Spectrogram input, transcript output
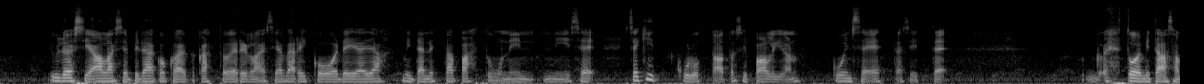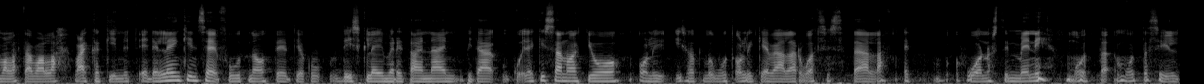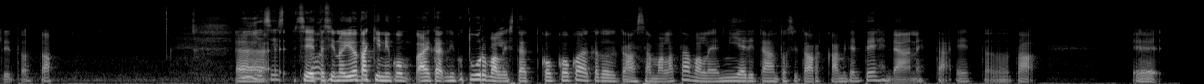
ylös ja alas ja pitää koko ajan katsoa erilaisia värikoodeja ja mitä nyt tapahtuu, niin, niin se, sekin kuluttaa tosi paljon kuin se, että sitten toimitaan samalla tavalla, vaikkakin nyt edelleenkin se footnote, että joku disclaimeri tai näin, pitää kuitenkin sanoa, että joo, oli isot luvut, oli keväällä Ruotsissa täällä, että huonosti meni, mutta, mutta silti tota, niin, siis se, että siinä on jotakin niin kuin, aika niin kuin turvallista, että koko, koko ajan katsotaan samalla tavalla ja mietitään tosi tarkkaan, miten tehdään, että, että tota,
